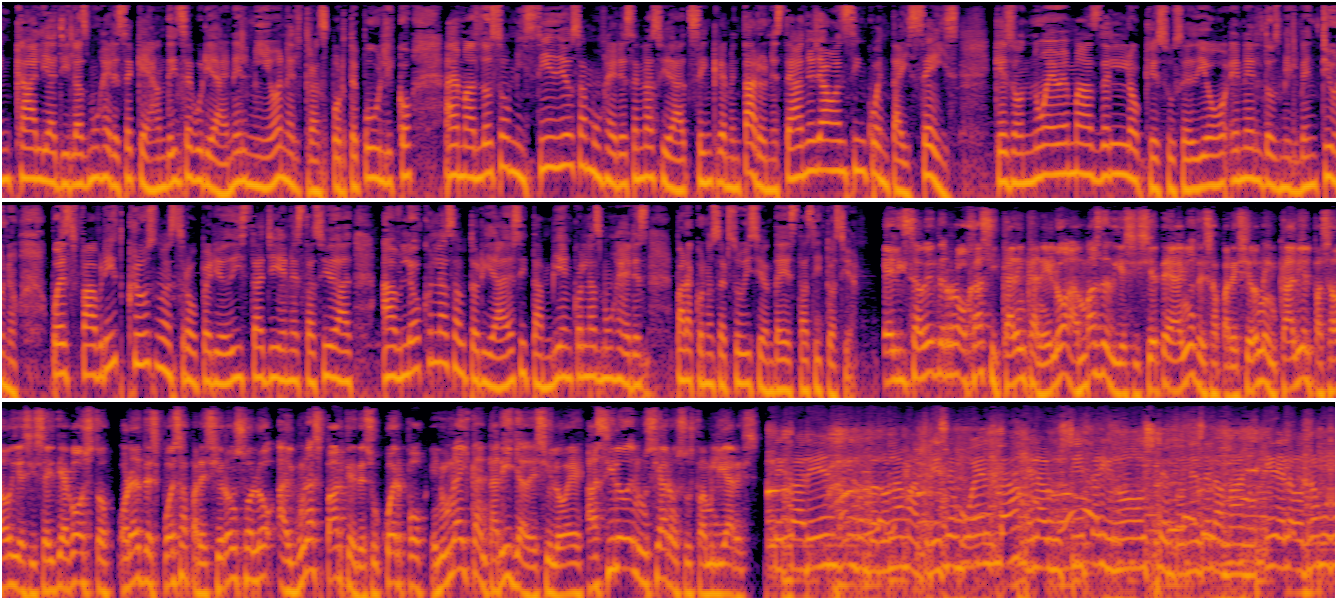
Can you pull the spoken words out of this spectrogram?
En Cali, allí las mujeres se quejan de inseguridad en el mío, en el transporte público. Además, los homicidios a mujeres en la ciudad se incrementaron. Este año ya van 56, que son nueve más de lo que sucedió en el 2021. Pues Fabrit Cruz, nuestro periodista allí en esta ciudad, habló con las autoridades y también con las mujeres para conocer su visión de esta situación. Elizabeth Rojas y Karen Canelo, ambas de 17 años, desaparecieron en Cali el pasado 16 de agosto. Horas después aparecieron solo algunas partes de su cuerpo en una alcantarilla de Siloé. Así lo denunciaron sus familiares. De Karen encontraron la matriz envuelta en la blusita y unos tendones de la mano. Y de la otra brazos.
